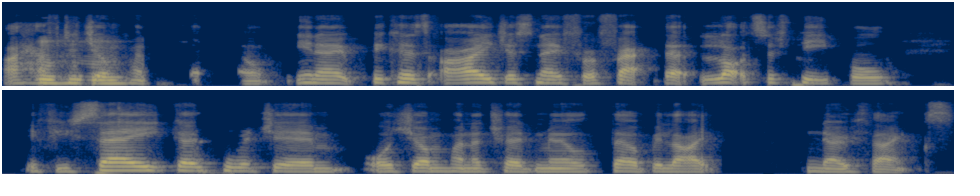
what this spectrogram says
I have mm-hmm. to jump mm-hmm. on a treadmill, you know, because I just know for a fact that lots of people, if you say go to a gym or jump on a treadmill, they'll be like, no thanks.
